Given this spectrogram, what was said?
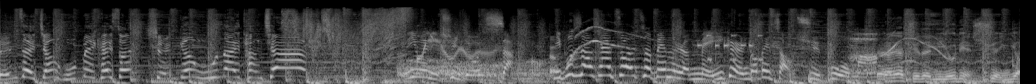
人在江湖被开酸，全哥无奈躺枪。你以为你去就会上？你不知道现在坐在这边的人，每一个人都被找去过吗？大家觉得你有点炫耀。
